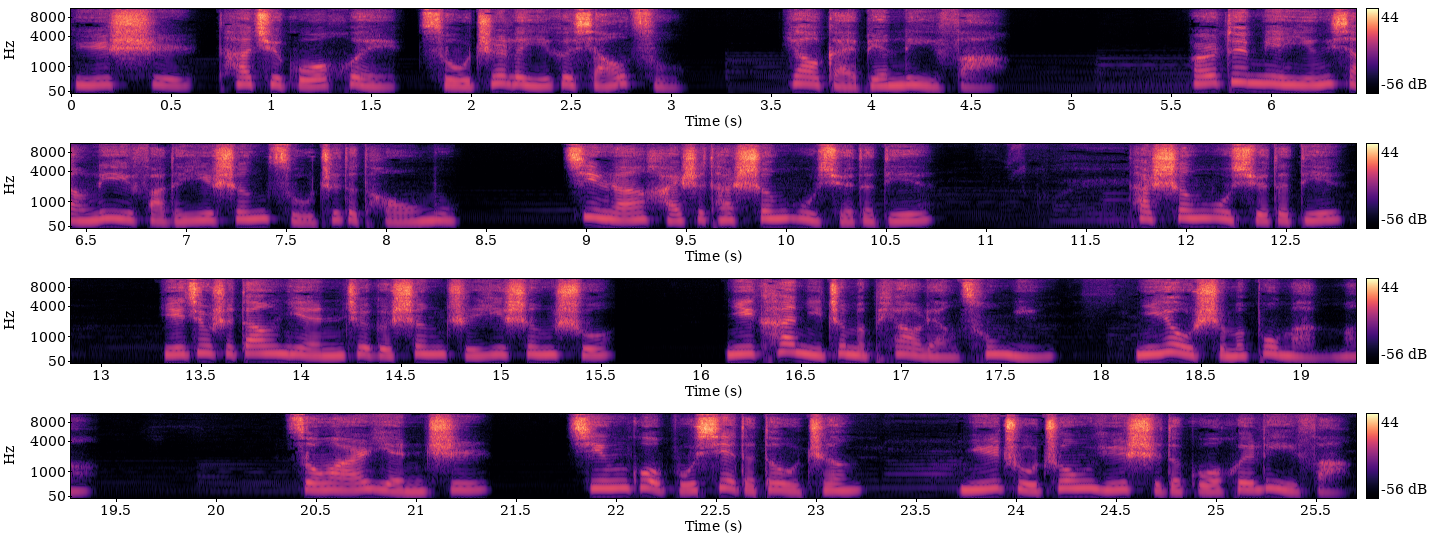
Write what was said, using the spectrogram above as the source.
于是她去国会组织了一个小组，要改变立法。而对面影响立法的医生组织的头目，竟然还是他生物学的爹。他生物学的爹，也就是当年这个生殖医生说：“你看你这么漂亮聪明，你有什么不满吗？”总而言之，经过不懈的斗争，女主终于使得国会立法，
